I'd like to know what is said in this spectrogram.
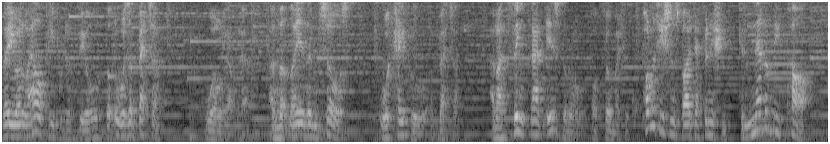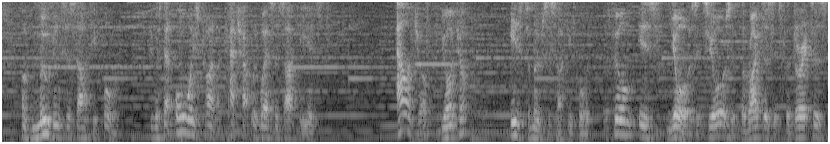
They allow people to feel that there was a better world out there and that they themselves were capable of better. And I think that is the role of filmmakers. Politicians, by definition, can never be part of moving society forward because they're always trying to catch up with where society is. Our job, your job, is to move society forward. The film is yours. It's yours, it's the writers, it's the directors.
